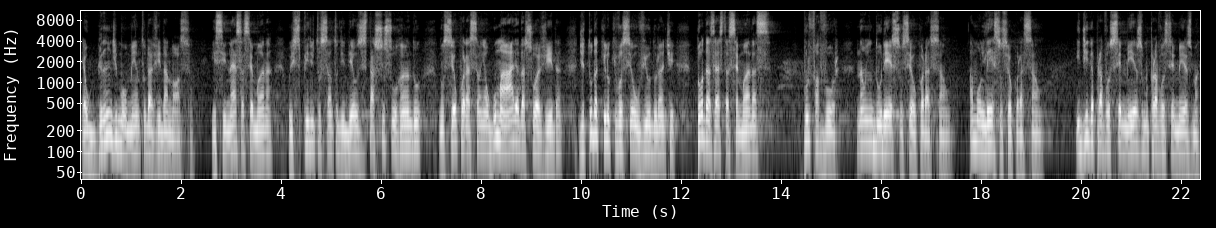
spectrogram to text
é o grande momento da vida nossa. E se nessa semana o Espírito Santo de Deus está sussurrando no seu coração, em alguma área da sua vida, de tudo aquilo que você ouviu durante todas estas semanas, por favor, não endureça o seu coração, amoleça o seu coração e diga para você mesmo, para você mesma:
